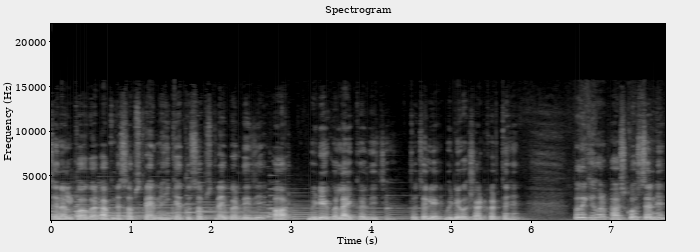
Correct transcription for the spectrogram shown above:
चैनल को अगर आपने सब्सक्राइब नहीं किया तो सब्सक्राइब कर दीजिए और वीडियो को लाइक कर दीजिए। तो चलिए वीडियो को स्टार्ट करते हैं। तो देखिए, हमारा फ़र्स्ट क्वेश्चन है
